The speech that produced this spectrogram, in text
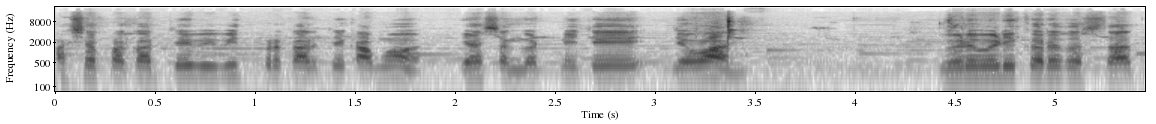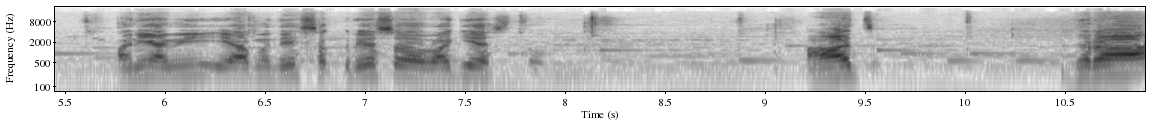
अशा प्रकारचे विविध प्रकारचे कामं या संघटनेचे जवान वेळोवेळी करत असतात. आणि आम्ही यामध्ये सक्रिय सहभागी असतो. आज जरा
